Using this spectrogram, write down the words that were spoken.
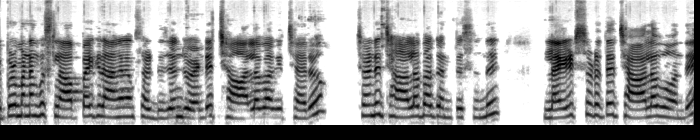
ఇప్పుడు మనకు స్లాబ్ పైకి రాగానే ఒకసారి డిజైన్ చూడండి. చాలా బాగా ఇచ్చారు. చూడండి చాలా బాగా అనిపిస్తుంది లైట్స్ చూడితే చాలా బాగుంది.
